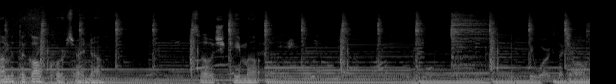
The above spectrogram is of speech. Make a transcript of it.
I'm at the golf course right now," so she came up. He works at golf.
